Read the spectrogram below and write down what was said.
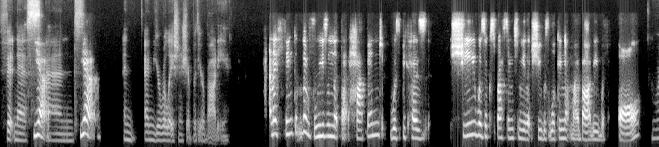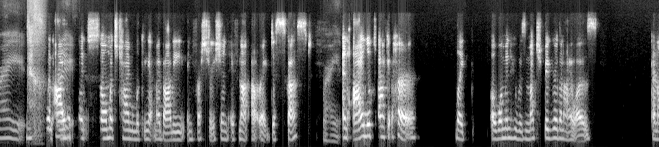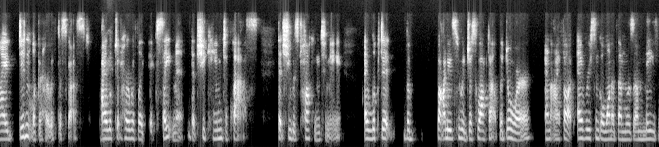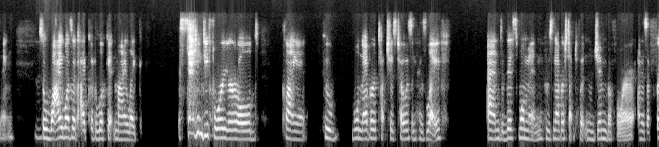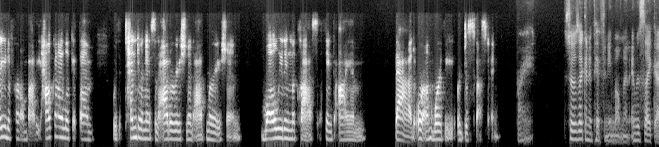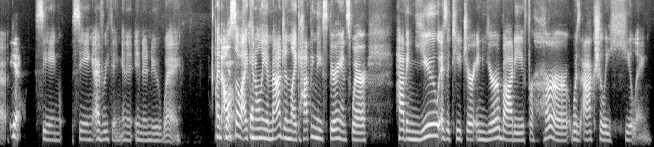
fitness. Yeah. And yeah. And, and your relationship with your body. And I think the reason that that happened was because she was expressing to me that she was looking at my body with awe. Right. when right. I spent so much time looking at my body in frustration, if not outright disgust. Right. And I looked back at her like a woman who was much bigger than I was. And I didn't look at her with disgust. Right. I looked at her with like excitement that she came to class, that she was talking to me. I looked at the bodies who had just walked out the door and I thought every single one of them was amazing. Mm-hmm. So why was it I could look at my like 74 year old client who will never touch his toes in his life. And this woman who's never stepped foot in a gym before and is afraid of her own body how can i look at them with tenderness and adoration and admiration while leading the class think i am bad or unworthy or disgusting? Right. So it was like an epiphany moment. It was like a yeah. seeing seeing everything in a, in a new way and also i can only imagine like having the experience where having you as a teacher in your body for her was actually healing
